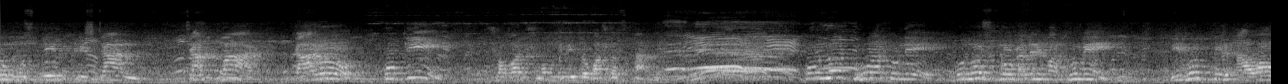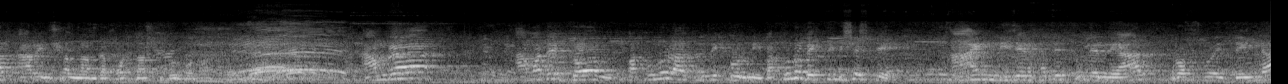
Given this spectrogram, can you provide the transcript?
হিন্দু মুসলিম, খ্রিস্টান চাকমার গারো, কুকি সবার সম্মিলিত বাসস্থান। কোন ধোয়া তুলে, কোন স্লোগানের মাধ্যমে বিভক্তির আওয়াজ আর ইনশাল্লাহ আমরা বরদাস্ত করব আমরা আমাদের দল বা কোনো রাজনৈতিক কর্মী বা কোনো ব্যক্তি বিশেষকে আইন নিজের হাতে তুলে নেয়ার প্রশ্রয় দেই না,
